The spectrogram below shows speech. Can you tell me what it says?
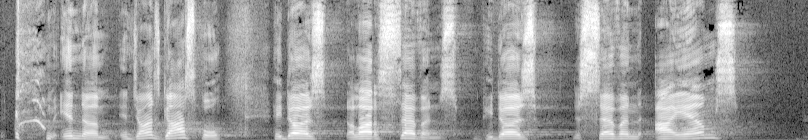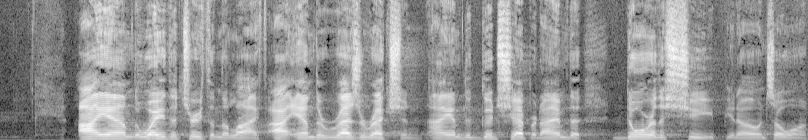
in, um, in John's gospel, he does a lot of sevens. He does the seven I ams. I am the way, the truth, and the life. I am the resurrection. I am the good shepherd. I am the door of the sheep, you know, and so on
